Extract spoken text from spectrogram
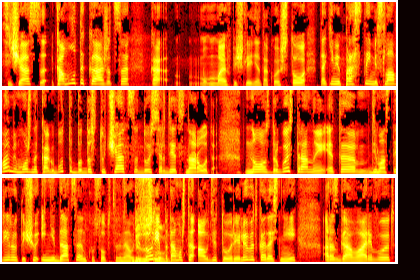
сейчас кому-то кажется, ка... мое впечатление такое, что такими простыми словами можно как будто бы достучаться до сердец народа. Но, с другой стороны, это демонстрирует еще и недооценку собственной аудитории, Безусловно. потому что аудитория любит, когда с ней разговаривают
